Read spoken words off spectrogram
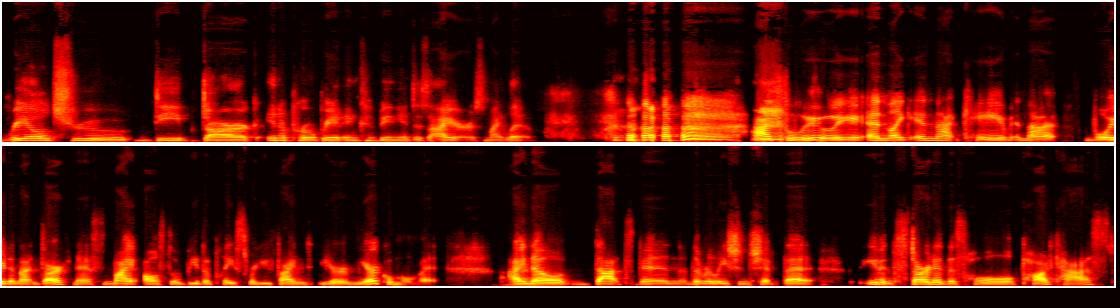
real, true, deep, dark, inappropriate, inconvenient desires might live. Absolutely. And like in that cave, in that void, in that darkness, might also be the place where you find your miracle moment. I know that's been the relationship that even started this whole podcast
